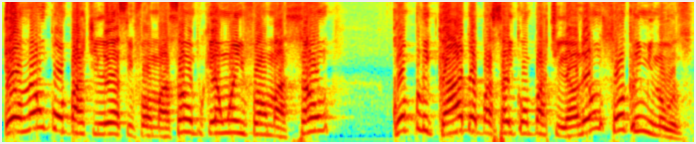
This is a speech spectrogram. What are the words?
Eu não compartilhei essa informação porque é uma informação complicada para sair compartilhando. Eu não sou criminoso.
